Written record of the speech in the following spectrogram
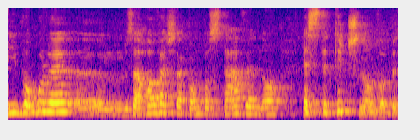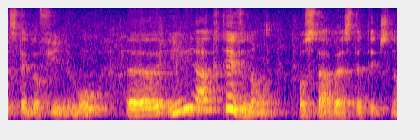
i w ogóle zachować taką postawę no, estetyczną wobec tego filmu i aktywną postawę estetyczną.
